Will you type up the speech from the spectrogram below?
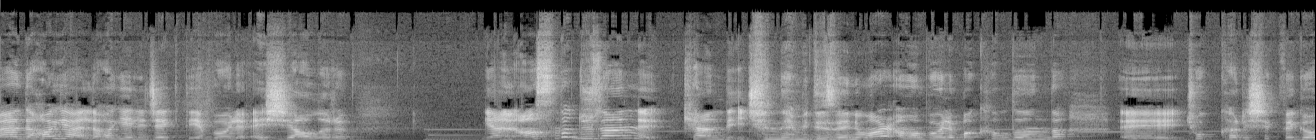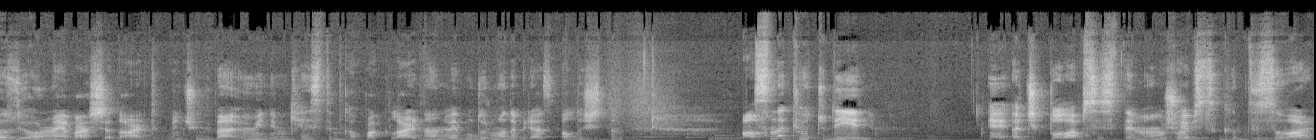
Ben de ha geldi ha gelecek diye böyle eşyaları yani aslında düzenli. Kendi içinde bir düzeni var ama böyle bakıldığında e, çok karışık ve göz yormaya başladı artık beni. Çünkü ben ümidimi kestim kapaklardan ve bu duruma da biraz alıştım. Aslında kötü değil e, açık dolap sistemi ama şöyle bir sıkıntısı var.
